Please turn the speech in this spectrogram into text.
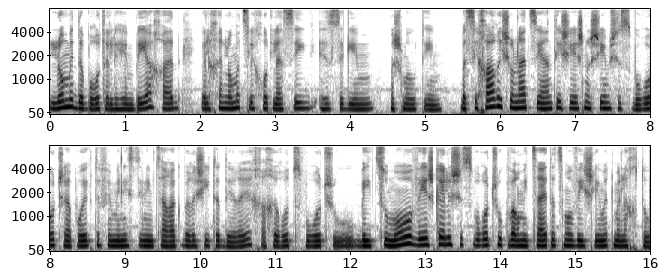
לא מדברות עליהם ביחד, ולכן לא מצליחות להשיג הישגים משמעותיים. בשיחה הראשונה ציינתי שיש נשים שסבורות שהפרויקט הפמיניסטי נמצא רק בראשית הדרך, אחרות סבורות שהוא בעיצומו, ויש כאלה שסבורות שהוא כבר מיצה את עצמו והשלים את מלאכתו.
